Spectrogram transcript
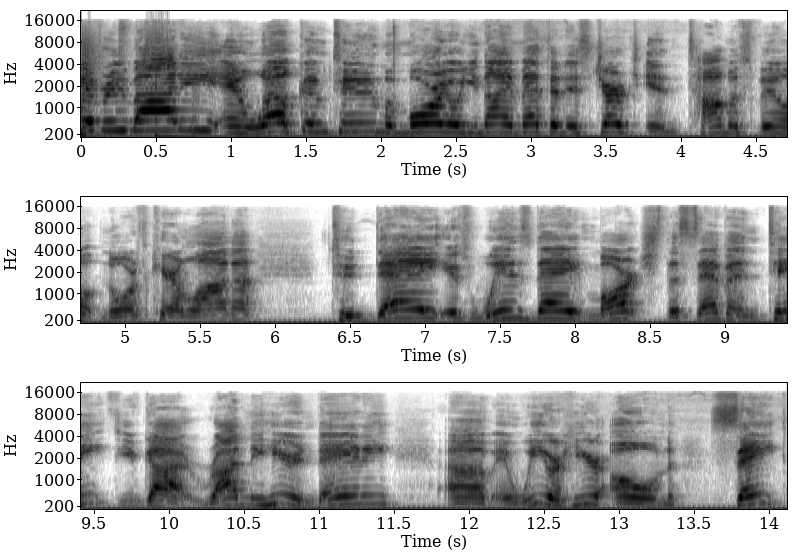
everybody, and welcome to Memorial United Methodist Church in Thomasville, North Carolina. Today is Wednesday, March the 17th. You've got Rodney here and Danny, um, and we are here on St.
